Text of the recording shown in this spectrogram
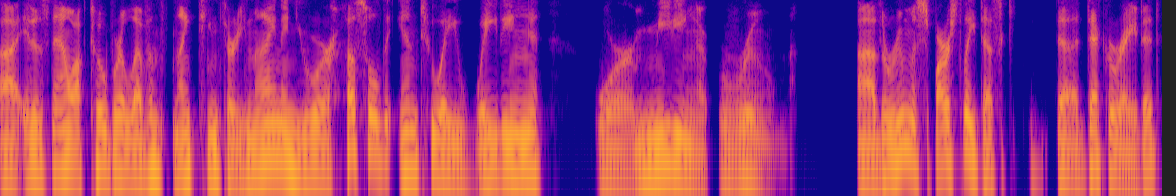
Uh, it is now October 11th, 1939, and you are hustled into a waiting or meeting room. Uh, the room is sparsely des- uh, decorated.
